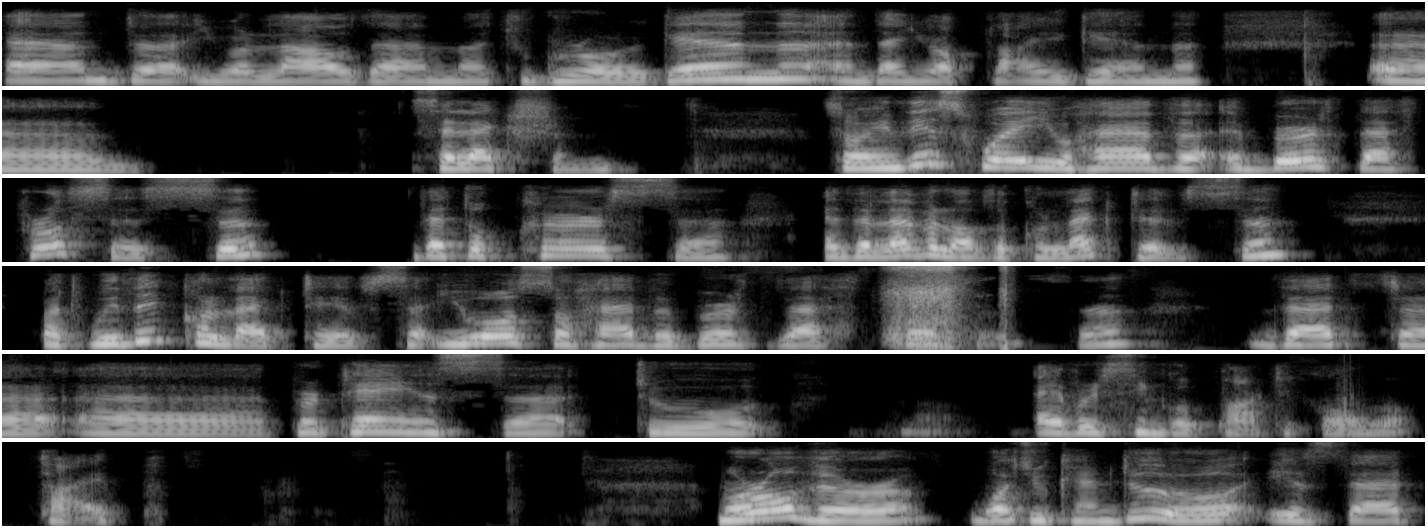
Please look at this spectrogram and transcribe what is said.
and uh, you allow them to grow again and then you apply again uh, selection. So in this way, you have a birth-death process that occurs at the level of the collectives, but within collectives, you also have a birth-death process that uh, uh, pertains to every single particle type. Moreover, what you can do is that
